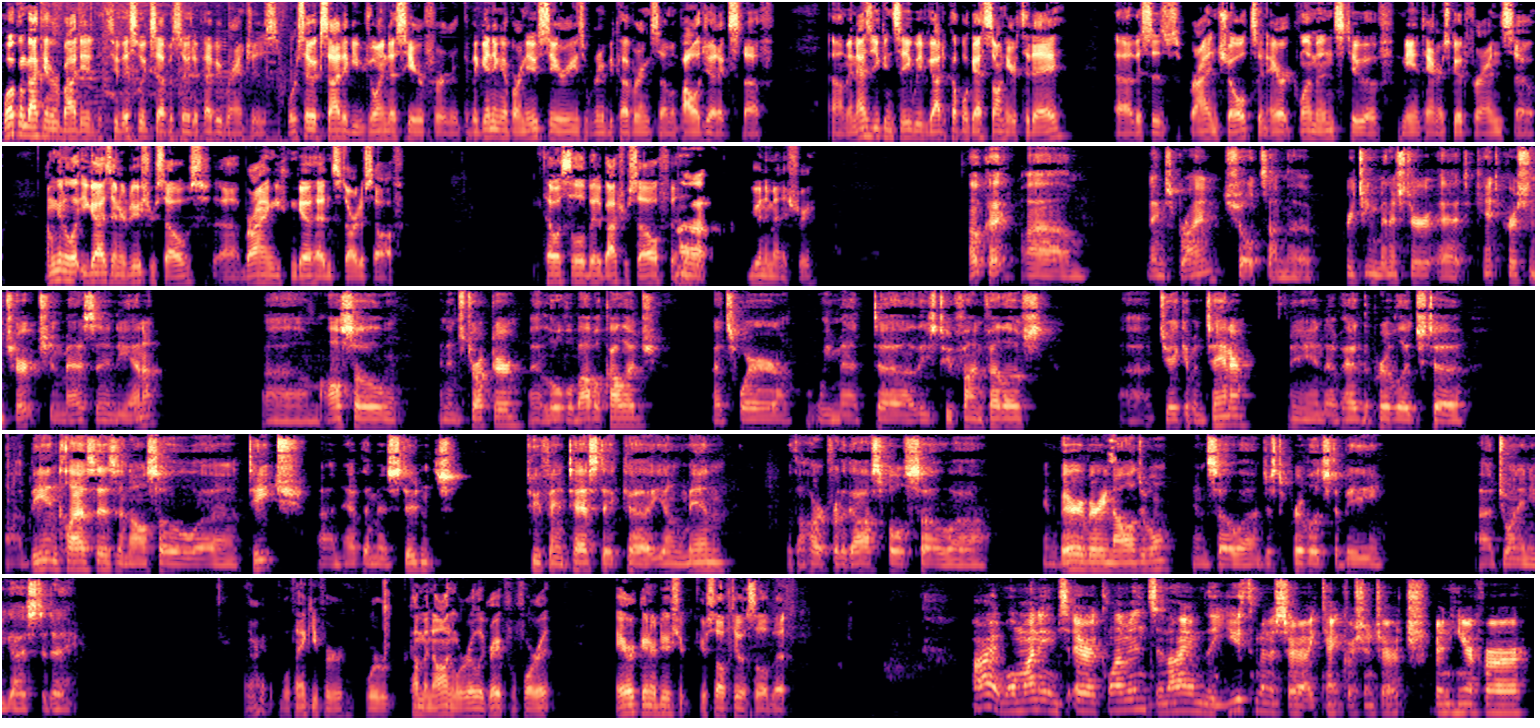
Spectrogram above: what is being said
Welcome back, everybody, to this week's episode of Heavy Branches. We're so excited you've joined us here for the beginning of our new series. We're going to be covering some apologetic stuff. Um, and as you can see, we've got a couple guests on here today. Uh, this is Brian Schulz and Erick Clemens, two of me and Tanner's good friends. So I'm going to let you guys introduce yourselves. Uh, Brian, you can go ahead and start us off. Tell us a little bit about yourself and uh, you in the ministry. Okay. Um, name's Brian Schulz. I'm the preaching minister at Kent Christian Church in Madison, Indiana. Um, also an instructor at Louisville Bible College. That's where we met uh, these two fine fellows, uh, Jacob and Tanner, and I've had the privilege to uh, be in classes and also uh, teach and have them as students. Two fantastic uh, young men with a heart for the gospel, so uh, and very very knowledgeable, and so uh, just a privilege to be uh, joining you guys today. All right. Well, thank you for we're coming on. We're really grateful for it. Erick, introduce yourself to us a little bit. All right. Well, my name's Erick Clemens, and I am the youth minister at Kent Christian Church. Been here for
